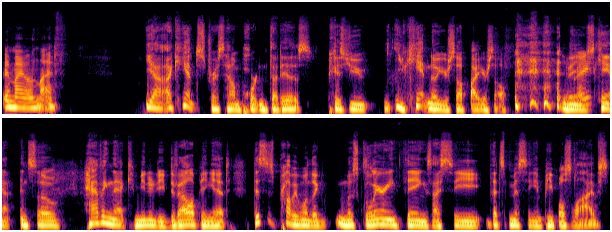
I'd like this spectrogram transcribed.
in my own life. Yeah, I can't stress how important that is because you you can't know yourself by yourself. You know, you just can't. And so having that community, developing it, this is probably one of the most glaring things I see that's missing in people's lives.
